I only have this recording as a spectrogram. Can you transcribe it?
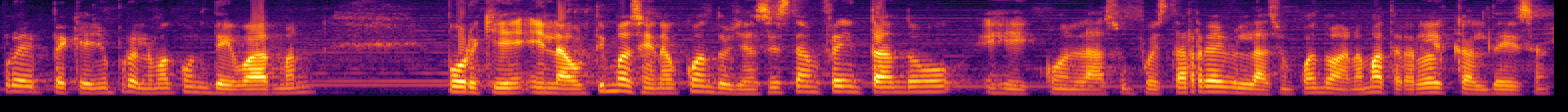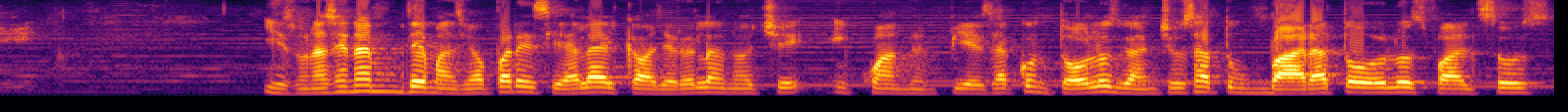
pro- pequeño problema con The Batman, porque en la última escena, cuando ya se está enfrentando eh, con la supuesta revelación, cuando van a matar a la alcaldesa, y es una escena demasiado parecida a la del Caballero de la Noche, y cuando empieza con todos los ganchos a tumbar a todos los falsos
